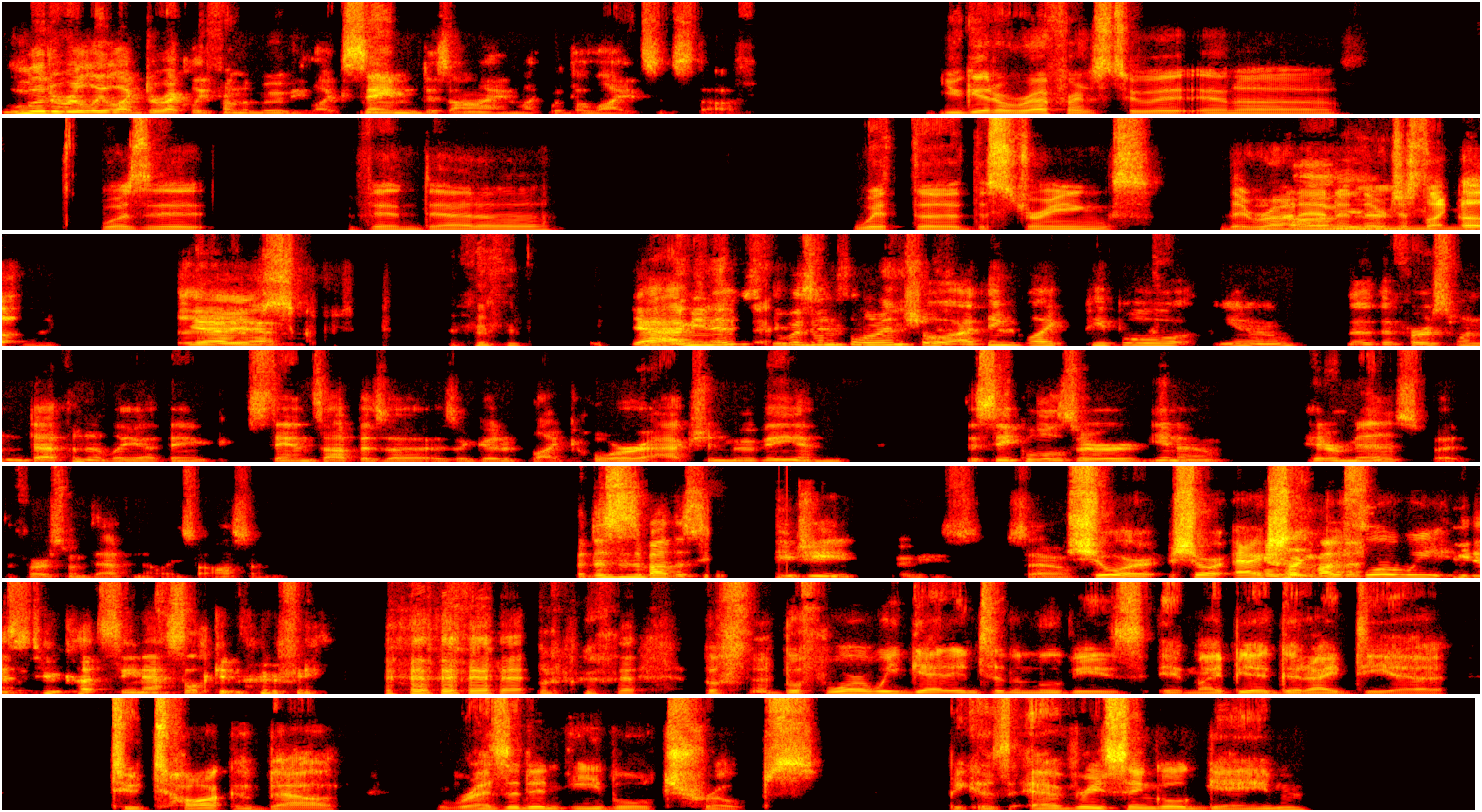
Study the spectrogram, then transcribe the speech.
literally like directly from the movie, like same design, like with the lights and stuff. You get a reference to it in uh was it Vendetta with the the strings? They run Oh, in and they're just like, oh, Yeah, yeah. Yeah, I mean it, it was influential. I think like people, you know, the the first one definitely I think stands up as a as a good like horror action movie and the sequels are, you know, hit or miss, but the first one definitely is awesome. But this is about the CG movies. So Sure, sure. Actually, before we PS2 cutscene ass looking movie. bef- before we get into the movies, it might be a good idea to talk about Resident Evil tropes because every single game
